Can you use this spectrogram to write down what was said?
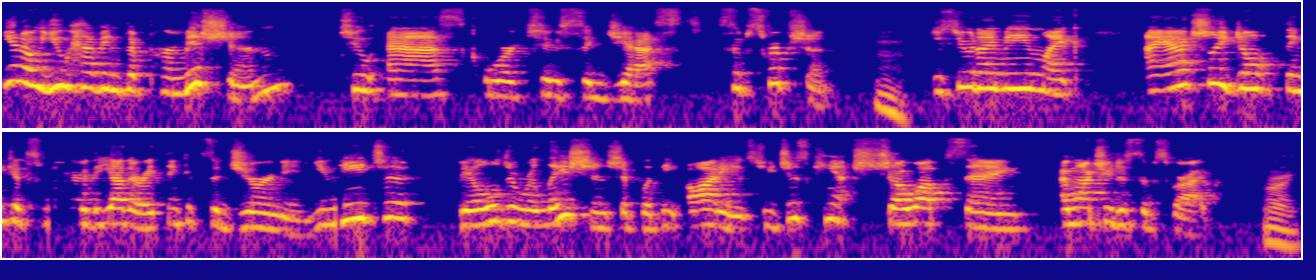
you know, you having the permission to ask or to suggest subscription. Hmm. You see what I mean? Like, I actually don't think it's one or the other. I think it's a journey. You need to build a relationship with the audience. You just can't show up saying, I want you to subscribe. Right.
